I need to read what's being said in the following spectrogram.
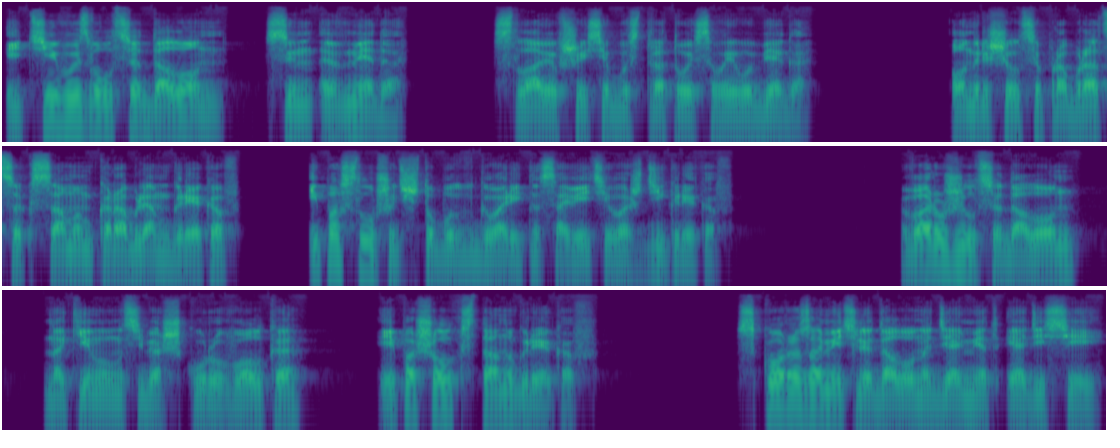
Идти вызвался Далон, сын Эвмеда, славившийся быстротой своего бега. Он решился пробраться к самым кораблям греков и послушать, что будут говорить на совете вожди греков. Вооружился Далон, накинул на себя шкуру волка и пошел к стану греков. Скоро заметили Далона Диамет и Одиссей.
